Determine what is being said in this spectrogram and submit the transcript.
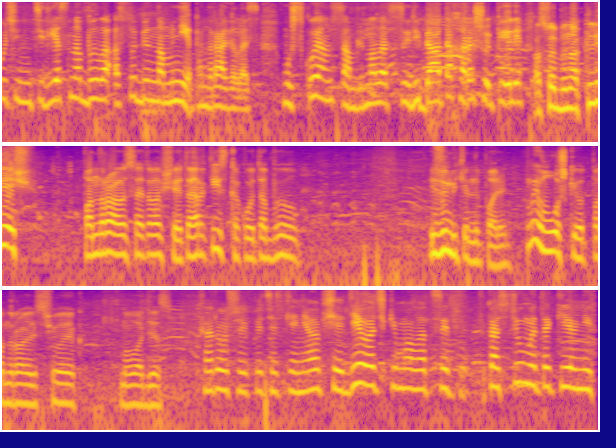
Очень интересно было, особенно мне понравилось. Мужской ансамбль, молодцы, ребята хорошо пели. Особенно Клещ, понравился это вообще. Это артист какой-то был, изумительный парень. Ну и ложки вот понравились человек, молодец. Хорошие впечатления. Вообще девочки молодцы. Костюмы такие у них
